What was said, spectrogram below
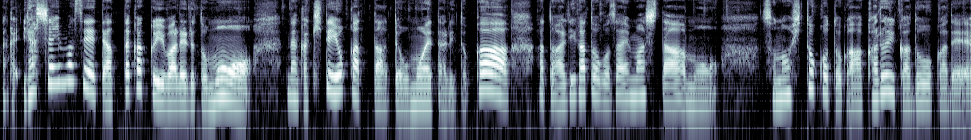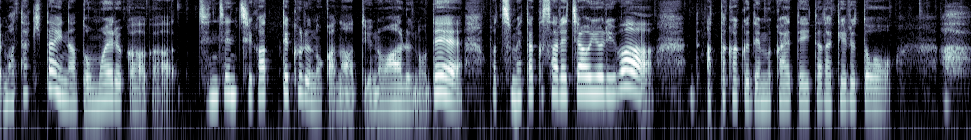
なんか「いらっしゃいませ」ってあったかく言われるともうなんか来てよかったって思えたりとかあと「ありがとうございました」もうその一言が明るいかどうかでまた来たいなと思えるかが全然違ってくるのかなっていうのはあるのでやっぱ冷たくされちゃうよりはあったかく出迎えていただけるとあ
